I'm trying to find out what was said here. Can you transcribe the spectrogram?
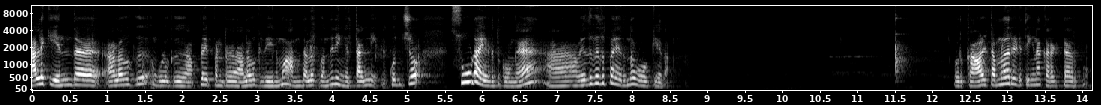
தலைக்கு எந்த அளவுக்கு உங்களுக்கு அப்ளை பண்ணுற அளவுக்கு வேணுமோ அந்த அளவுக்கு வந்து நீங்கள் தண்ணி கொஞ்சம் சூடாக எடுத்துக்கோங்க. வெது வெதுப்பாக இருந்தால் ஓகே தான். ஒரு கால் டம்ளர் எடுத்திங்கன்னா கரெக்டாக இருக்கும்.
